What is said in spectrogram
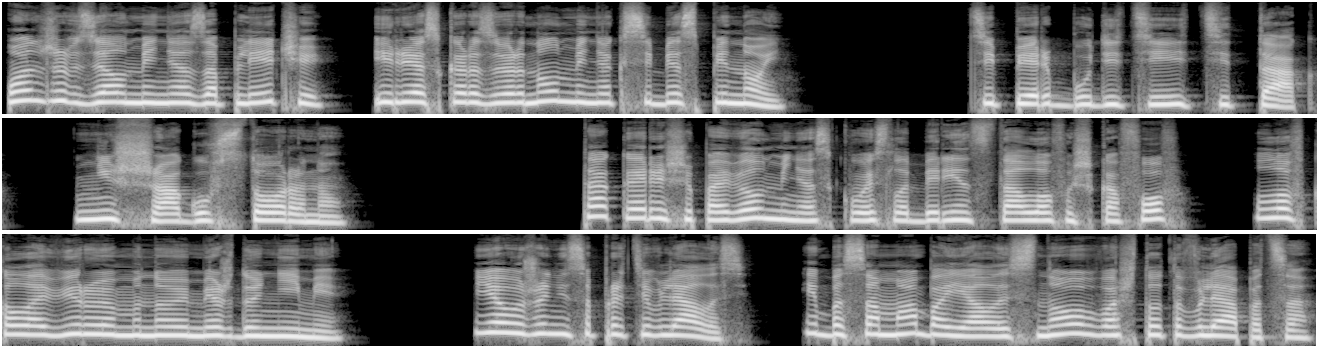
Он же взял меня за плечи и резко развернул меня к себе спиной. «Теперь будете идти так, ни шагу в сторону». Так Эриш и повел меня сквозь лабиринт столов и шкафов, ловко лавируя мною между ними. Я уже не сопротивлялась, ибо сама боялась снова во что-то вляпаться.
